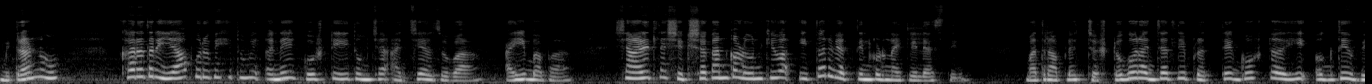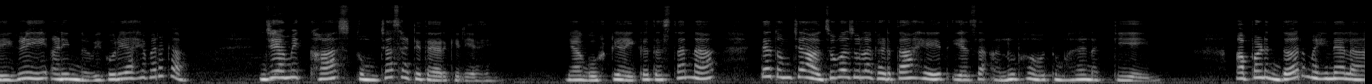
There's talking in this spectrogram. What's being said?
मित्रांनो खरं तर यापूर्वीही तुम्ही अनेक गोष्टी तुमच्या आजी आजोबा आई बाबा शाळेतल्या शिक्षकांकडून किंवा इतर व्यक्तींकडून ऐकलेल्या असतील. मात्र आपल्या चष्टोगो राज्यातली प्रत्येक गोष्ट ही अगदी वेगळी आणि नवीकोरी आहे बरं का? जी आम्ही खास तुमच्यासाठी तयार केली आहे. या गोष्टी ऐकत असताना त्या तुमच्या आजूबाजूला घडता आहेत याचा अनुभव तुम्हाला नक्की येईल. आपण दर महिन्याला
